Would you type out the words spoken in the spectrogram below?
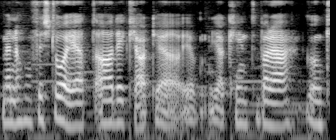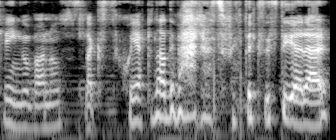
Men hon förstår ju att ja, det är klart, jag, jag, jag kan inte bara gå omkring och vara någon slags skepnad i världen som inte existerar.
